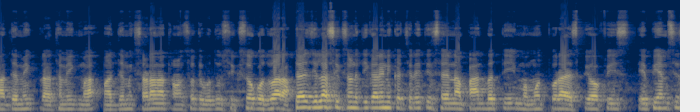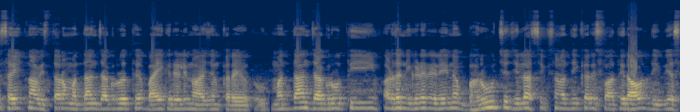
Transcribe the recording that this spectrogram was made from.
માધ્યમિક, પ્રાથમિક માધ્યમિક શાળાના ત્રણસોથી વધુ શિક્ષકો દ્વારા શહેર જિલ્લા શિક્ષણ અધિકારીની કચેરીથી શહેરના Panchbatti Mamodpura SP office, APMC સહિતના વિસ્તારો મતદાન જાગૃતિ બાઇક રેલીનું આયોજન કરાયું હતું. મતદાન જાગૃતિ અર્થે નીકળેલી રેલીને ભરૂચ જિલ્લા શિક્ષણ અધિકારી સ્વાતિ રાવલ દિવ્યેશ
